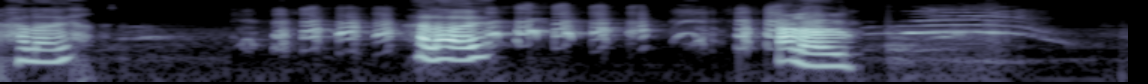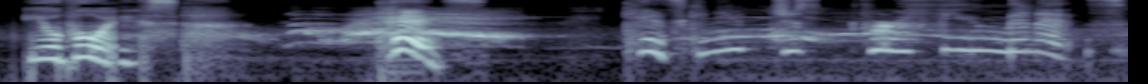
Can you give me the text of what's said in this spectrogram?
Hello? Hello? hello. Your voice. Kids! Kids, can you just for a few minutes?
